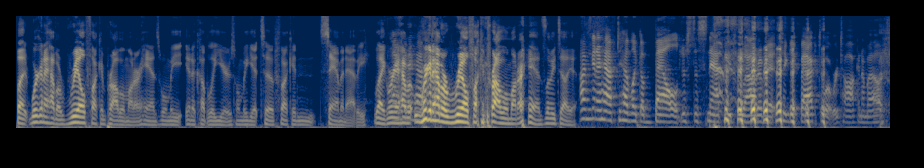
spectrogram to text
But we're gonna have a real fucking problem on our hands when we in a couple of years when we get to fucking Sam and Abby. Like we're gonna have, a, gonna have- we're gonna have a real fucking problem on our hands. Let me tell you. I'm gonna have to have like a bell just to snap you two out of it to get back to what we're talking about.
